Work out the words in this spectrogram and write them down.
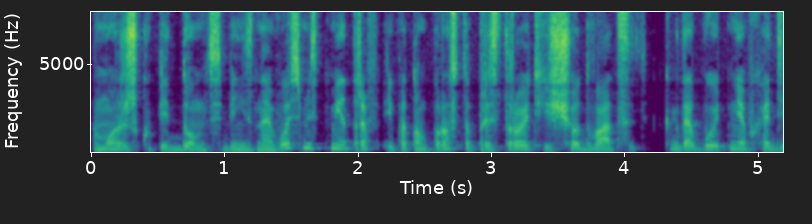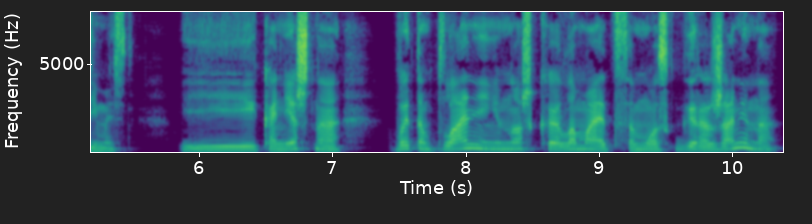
Можешь купить дом себе, не знаю, 80 метров, и потом просто пристроить еще 20, когда будет необходимость. И, конечно, в этом плане немножко ломается мозг горожанина,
